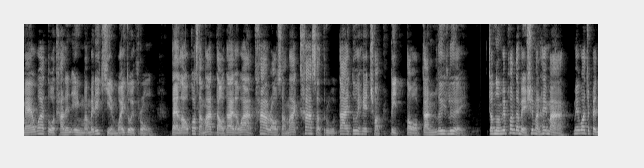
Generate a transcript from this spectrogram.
แม้ว่าตัว Talent เองมันไม่ได้เขียนไว้โดยตรง แต่เราก็สามารถเดาได้แล้วว่า ถ้าเราสามารถฆ่าศัตรูได้ด้วย Headshot ติดต่อกันเรื่อยๆจำนวน Weapon Damage ที่มันให้มา ไม่ว่าจะเป็น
